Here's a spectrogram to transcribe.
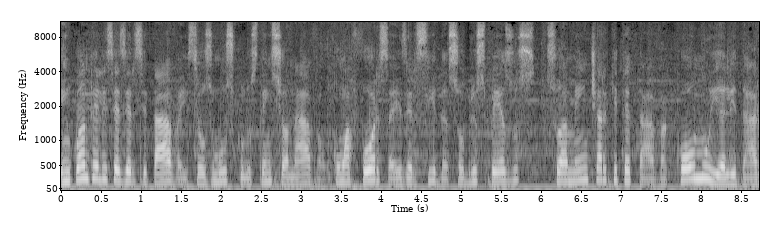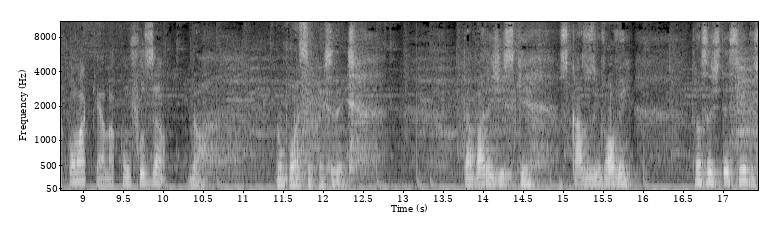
Enquanto ele se exercitava e seus músculos tensionavam com a força exercida sobre os pesos, sua mente arquitetava como ia lidar com aquela confusão. Não, não pode ser coincidência. Tavares disse que os casos envolvem tranças de tecidos.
